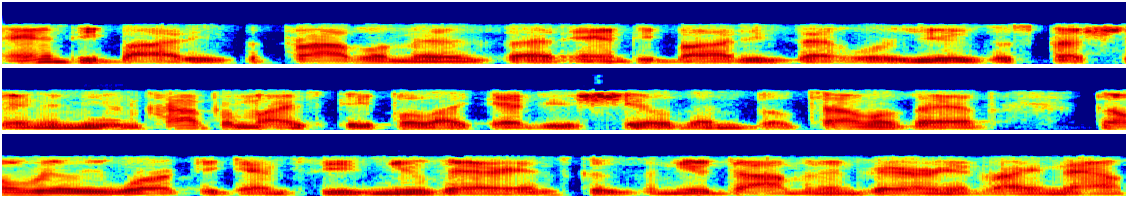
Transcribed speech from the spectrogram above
antibodies. The problem is that antibodies that were used, especially in immune compromised people like Evusheld and Beltelmavir, don't really work against these new variants because the new dominant variant right now,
